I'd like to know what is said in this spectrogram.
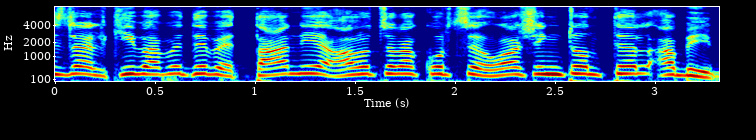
ইসরায়েল কীভাবে দেবে তা নিয়ে আলোচনা করছে ওয়াশিংটন তেল আবিব।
